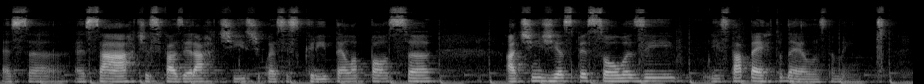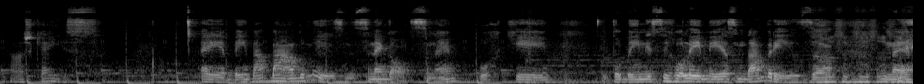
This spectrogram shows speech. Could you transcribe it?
essa essa arte, esse fazer artístico, essa escrita, ela possa atingir as pessoas e, e estar perto delas também acho que é isso. É, é bem babado mesmo esse negócio, né? Porque eu tô bem nesse rolê mesmo da brisa, né?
